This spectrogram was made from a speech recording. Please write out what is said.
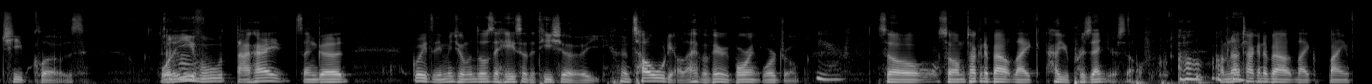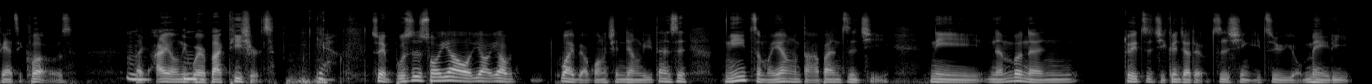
cheap clothes。我的衣服打开整个柜子里面全部都是黑色的 T 恤而已，超无聊的。I have a very boring wardrobe。Yeah. So so I'm talking about like how you present yourself. Oh, I'm not talking about like buying fancy clothes. Like 嗯 I only 嗯 wear black T-shirts. Yeah. 所以不是说要要要 外表光鲜亮丽，但是你怎么样打扮自己，你能不能对自己更加的有自信，以至于有魅力，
